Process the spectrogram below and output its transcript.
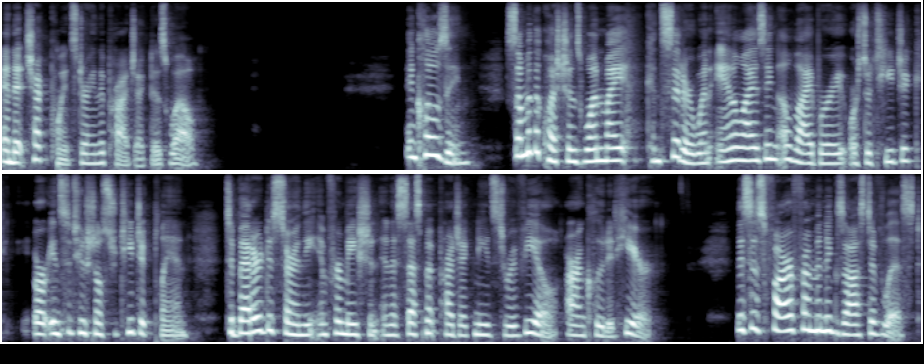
and at checkpoints during the project as well. In closing, some of the questions one might consider when analyzing a library or strategic or institutional strategic plan to better discern the information an assessment project needs to reveal are included here. This is far from an exhaustive list,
